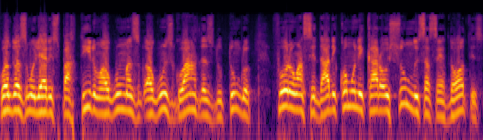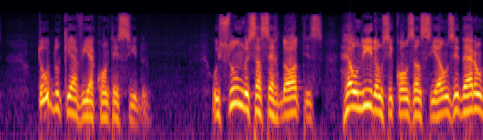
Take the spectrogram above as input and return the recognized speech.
Quando as mulheres partiram, algumas, alguns guardas do túmulo foram à cidade e comunicaram aos sumos sacerdotes tudo o que havia acontecido. Os sumos sacerdotes reuniram-se com os anciãos e deram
